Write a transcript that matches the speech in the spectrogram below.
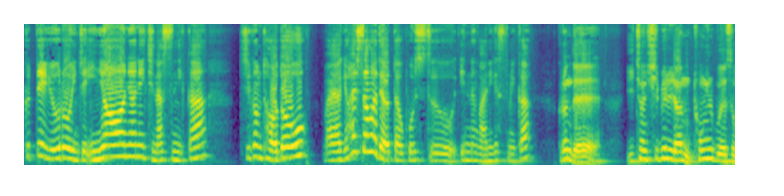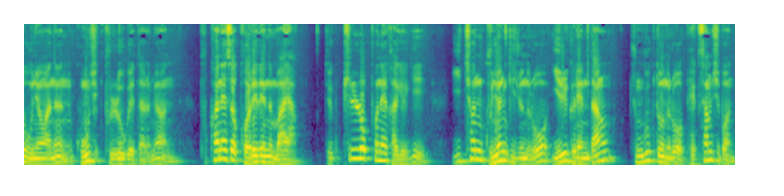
그때 이후로 이제 2년 년이 지났으니까 지금 더더욱 마약이 활성화되었다고 볼 수 있는 거 아니겠습니까? 그런데 2011년 통일부에서 운영하는 공식 블로그에 따르면 북한에서 거래되는 마약, 즉 필로폰의 가격이 2009년 기준으로 1g당 중국 돈으로 130원,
